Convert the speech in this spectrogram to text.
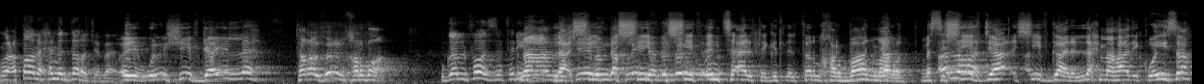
وأعطانا إحنا الدرجة بعد. اي والشيف قايل له ترى الفرن خربان. وقال الفوز فريق. نعم لا الشيف الشيف الشيف, انت سألته قلت له الفرن خربان ما رد. بس لا. الشيف جاء الشيف قال اللحمة هذه كويسة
